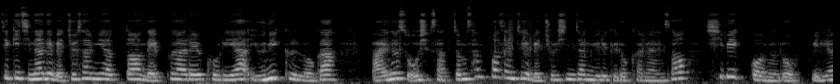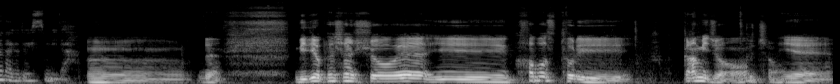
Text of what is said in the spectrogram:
특히 지난해 매출 3위였던 FRL 코리아 유니클로가 마이너스 54.3%의 매출 신장률을 기록하면서 10위권으로 밀려나기도 했습니다. 음, 네. 미디어 패션쇼의 이 커버 스토리 감이죠. 그렇죠. 예.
